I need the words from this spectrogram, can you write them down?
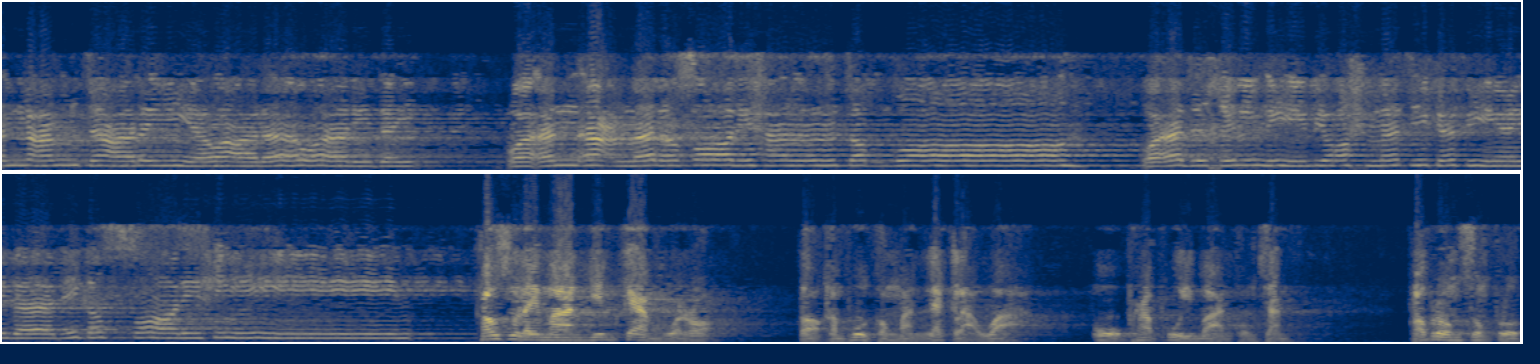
أنعمت علي وعلى والدي وأن أعمل صالحا ترضاه وأدخلني برحمتك في عبادك الصالحين เขาสุไลมานยิ้มแก้มหัวเราะ ต่อคำพูดของมันและกล่าวว่า โอ้พระผู้อิบานของฉันขอพระองค์ทรงโปรด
